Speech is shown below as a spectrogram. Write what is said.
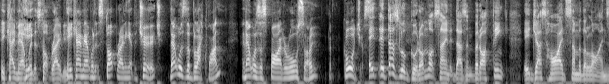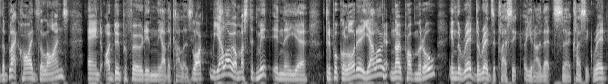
He came out He- when it stopped raining. He came out when it stopped raining at the church. That was the black one, and that was a spider also, gorgeous. It, it does look good. I'm not saying it doesn't, but I think it just hides some of the lines. The black hides the lines, and I do prefer it in the other colours. Like yellow, I must admit, in the uh, triple colore yellow, Yep. no problem at all. In the red, the red's a classic, you know, that's uh, classic red.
